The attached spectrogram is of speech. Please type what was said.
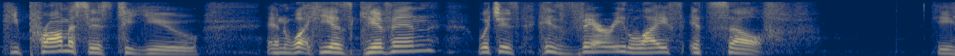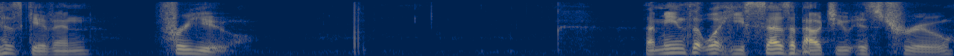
He promises to you, and what He has given, which is His very life itself, He has given for you. That means that what He says about you is true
